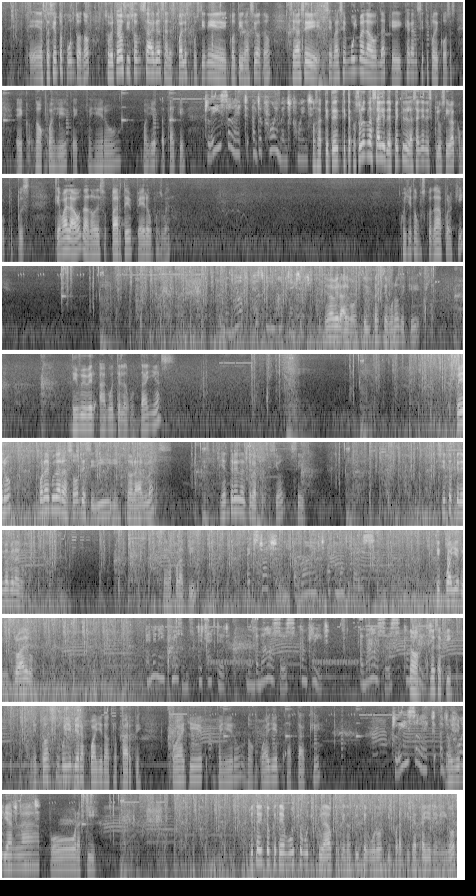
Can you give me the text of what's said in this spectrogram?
Eh, hasta cierto punto, ¿no? Sobre todo si son sagas a las cuales pues tiene continuación, ¿no? Se hace, se me hace muy mala onda que, hagan ese tipo de cosas. Eh, no, quiet, eh, compañero, quiet, ataque. O sea, que te, que te acostumbran a una saga y depende de la saga en exclusiva, como que pues Qué mala onda, ¿no? De su parte, pero pues bueno. Oye, no busco nada por aquí. Debe haber algo, estoy casi seguro de que debe haber algo entre las montañas. Pero por alguna razón decidí ignorarlas ¿Ya entré dentro de la posición? Sí. Siento que debe haber algo. ¿Será por aquí? Extraction arrived at the mother base. Que Quaye registró algo. No, no es aquí. Entonces voy a enviar a Quiet a otra parte. Quiet, compañero. No, Quiet, ataque. Voy a enviarla por aquí. Yo también tengo que tener mucho, mucho cuidado porque no estoy seguro si por aquí cerca hay enemigos.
